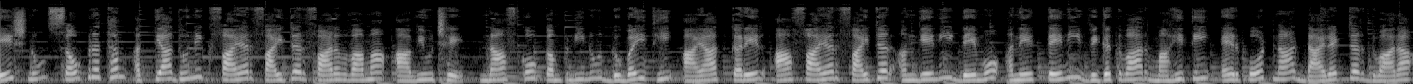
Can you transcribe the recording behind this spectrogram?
દેશનું સૌપ્રથમ અત્યાધુનિક ફાયર ફાઇટર ફાળવવામાં આવ્યું છે. નાફકો કંપનીનું દુબઈથી આયાત કરેલ આ ફાયર ફાઇટર અંગેની ડેમો અને તેની વિગતવાર માહિતી એરપોર્ટના ડાયરેક્ટર દ્વારા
